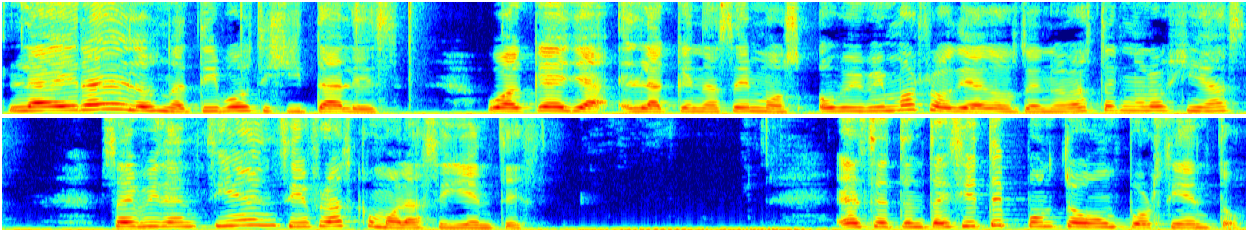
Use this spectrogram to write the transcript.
La era de los nativos digitales, o aquella en la que nacemos o vivimos rodeados de nuevas tecnologías, se evidencia en cifras como las siguientes. El 77.1%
